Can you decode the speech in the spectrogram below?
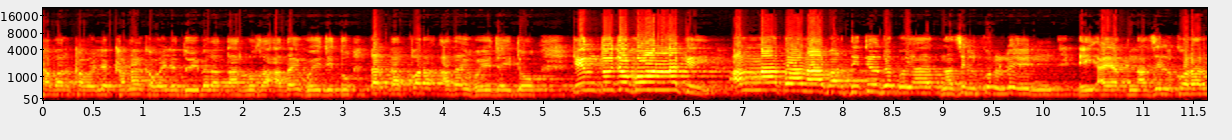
খাবার খাওয়াইলে, খানা খাওয়াইলে দুই বেলা তার রোজা আদায় হয়ে যেত, তার কাফারা আদায় হয়ে যাইত। কিন্তু যখন নাকি আল্লাহ আবার দ্বিতীয় ধাপে আয়াত নাজিল করলেন, এই আয়াত নাজিল করার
